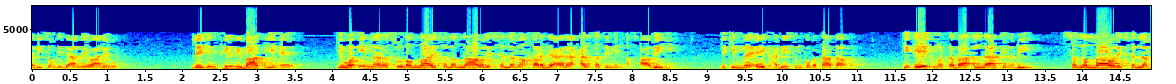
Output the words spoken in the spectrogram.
حدیثوں کے جاننے والے ہو۔ لیکن پھر بھی بات یہ ہے کہ وہ ان رسول اللہ صلی اللہ علیہ وسلم خرج على حلقة من اصحابه ہی لیکن میں ایک حدیث ان کو بتاتا ہوں۔ کہ ایک مرتبہ اللہ کے نبی صلی اللہ علیہ وسلم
